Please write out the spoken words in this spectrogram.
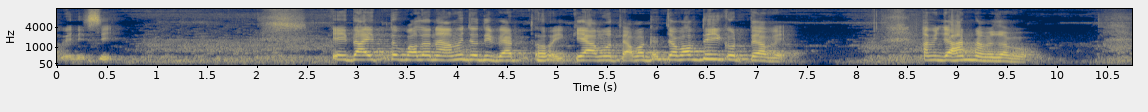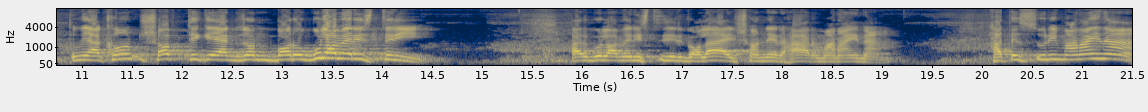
আমি নিছি। এই দায়িত্ব পালনে আমি যদি ব্যর্থ হই, কেয়ামতে আমাকে জবাবদিহি করতে হবে। আমি জাহান নামে যাব। তুমি এখন সব থেকে একজন বড় গোলামের স্ত্রী। আর গোলামের স্ত্রীর গলায় স্বর্ণের হার মানায় না। হাতের চুরি মানায় না।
